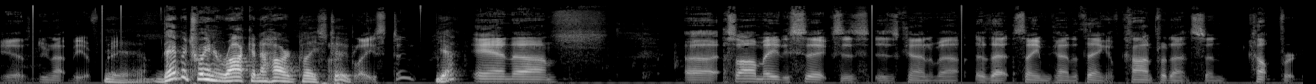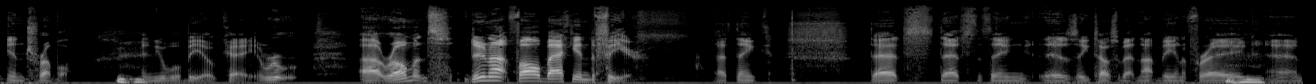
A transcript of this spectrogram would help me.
is, do not be afraid. Yeah. They're between a rock and a hard place too. Place too. Yeah. And um, uh, Psalm 86 is, is kind of about that same kind of thing of confidence and comfort in trouble, Mhm. and you will be okay. Uh, Romans, do not fall back into fear. I think that's that's the thing is he talks about not being afraid, and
